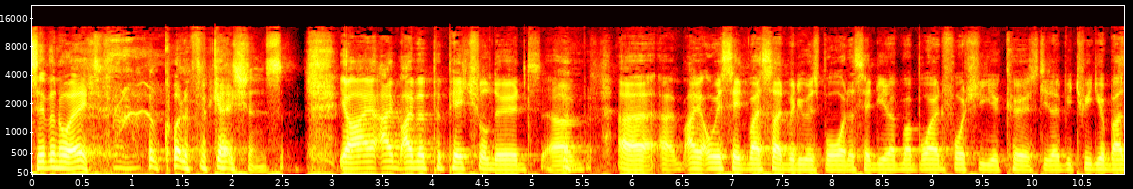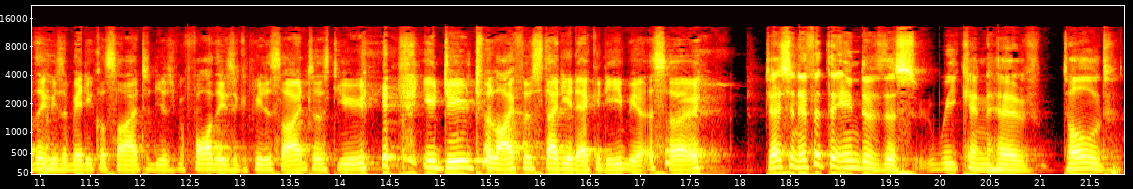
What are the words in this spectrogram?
seven or eight qualifications. Yeah, I, am a perpetual nerd. Um, uh, I always said my son when he was born, I said, you know, my boy, unfortunately, you're cursed. You know, between your mother, who's a medical scientist, and your father, who's a computer scientist, you you doomed to a life of study in academia. So, Jason, if at the end of this we can have told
